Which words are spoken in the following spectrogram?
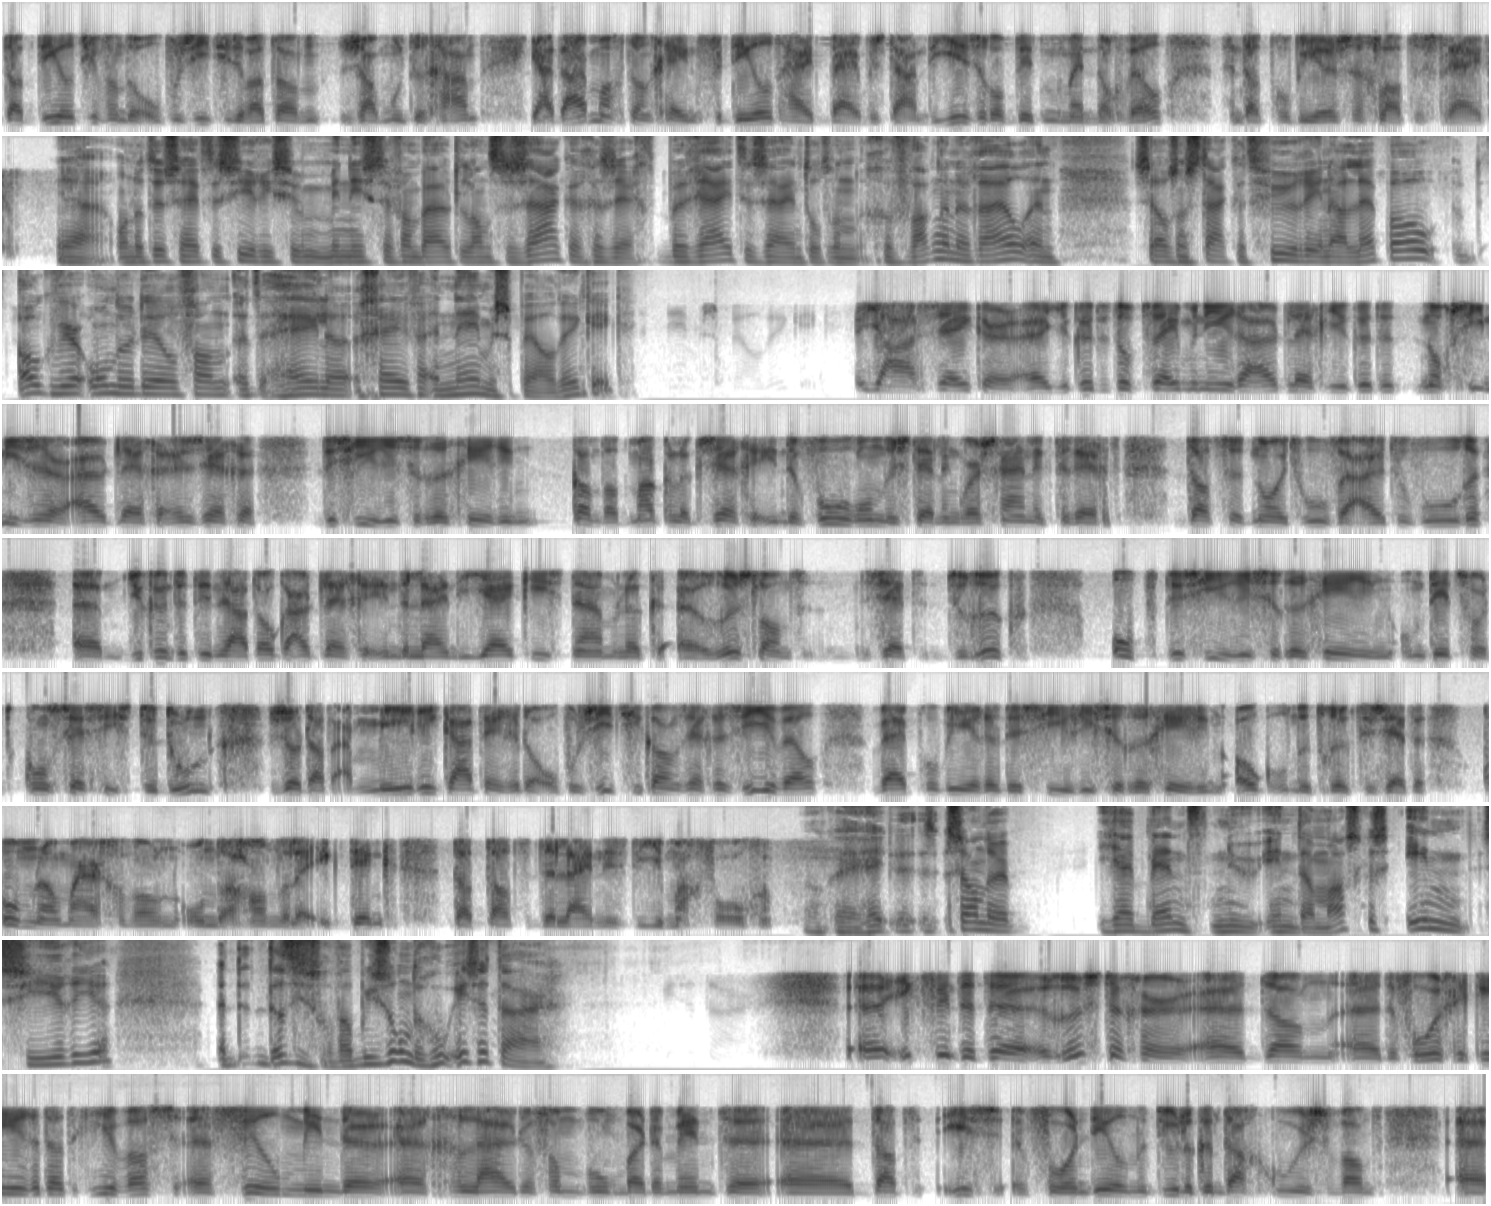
dat deeltje van de oppositie wat dan zou moeten gaan... Ja, daar mag dan geen verdeeldheid bij bestaan. Die is er op dit moment nog wel. En dat proberen ze glad te strijken. Ja, ondertussen heeft de Syrische minister van Buitenlandse Zaken gezegd... bereid te zijn tot een gevangenenruil. En zelfs een staakt het vuren in Aleppo. Ook weer onderdeel van het hele geven- en nemenspel, denk ik. Ja, zeker. Eh, je kunt het op twee manieren uitleggen. Je kunt het nog cynischer uitleggen en zeggen... de Syrische regering kan dat makkelijk zeggen in de vooronderstelling waarschijnlijk terecht... dat ze het nooit hoeven uit te voeren. Ehm, je kunt het inderdaad ook uitleggen in de lijn die jij kiest... namelijk uh, Rusland zet druk op de Syrische regering om dit soort concessies te doen... zodat Amerika tegen de oppositie kan zeggen... zie je wel, wij proberen de Syrische regering ook onder druk te zetten. Kom nou maar gewoon onderhandelen. Ik denk dat dat de lijn is die je mag volgen. Oké, Sander, jij bent nu in Damascus, in Syrië. Dat is toch wel bijzonder. Hoe is het daar? Vind het uh, rustiger uh, dan de vorige keren dat ik hier was. veel minder geluiden van bombardementen. dat is voor een deel natuurlijk een dagkoers. Want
